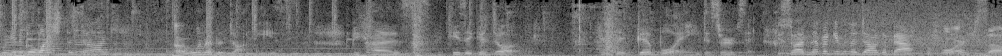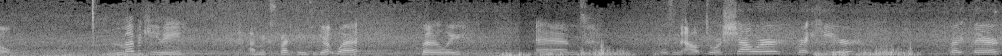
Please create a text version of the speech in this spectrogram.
We're gonna go watch the doggy or one of the doggies, because he's a good dog. He's a good boy he deserves it. So I've never given a dog a bath before, so my bikini I'm expecting to get wet, clearly, and there's an outdoor shower right here, right there.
